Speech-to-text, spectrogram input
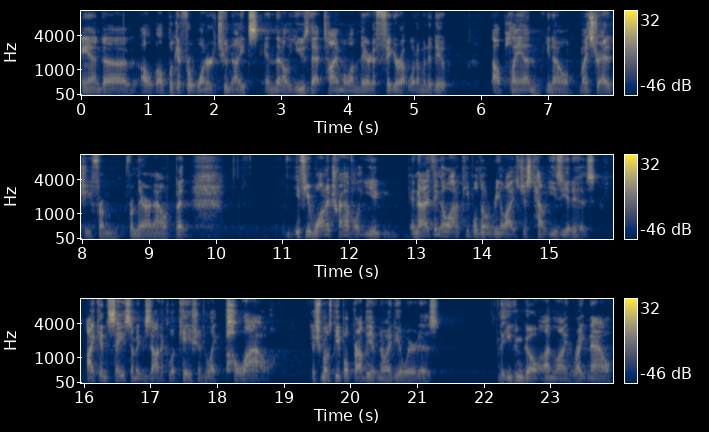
and uh, I'll, I'll book it for one or two nights, and then I'll use that time while I'm there to figure out what I'm going to do. I'll plan, you know, my strategy from from there on out. But if you want to travel, you and I think a lot of people don't realize just how easy it is. I can say some exotic location like Palau, which most people probably have no idea where it is. That you can go online right now.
